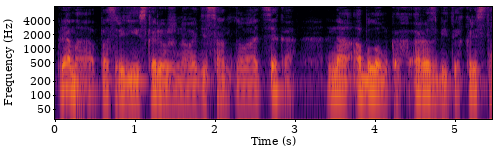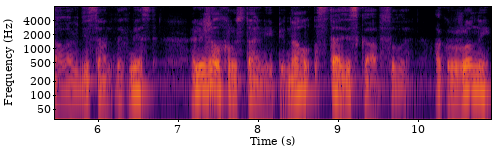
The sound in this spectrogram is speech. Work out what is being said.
Прямо посреди искореженного десантного отсека, на обломках разбитых кристаллов десантных мест, лежал хрустальный пенал стазис капсулы, окруженный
